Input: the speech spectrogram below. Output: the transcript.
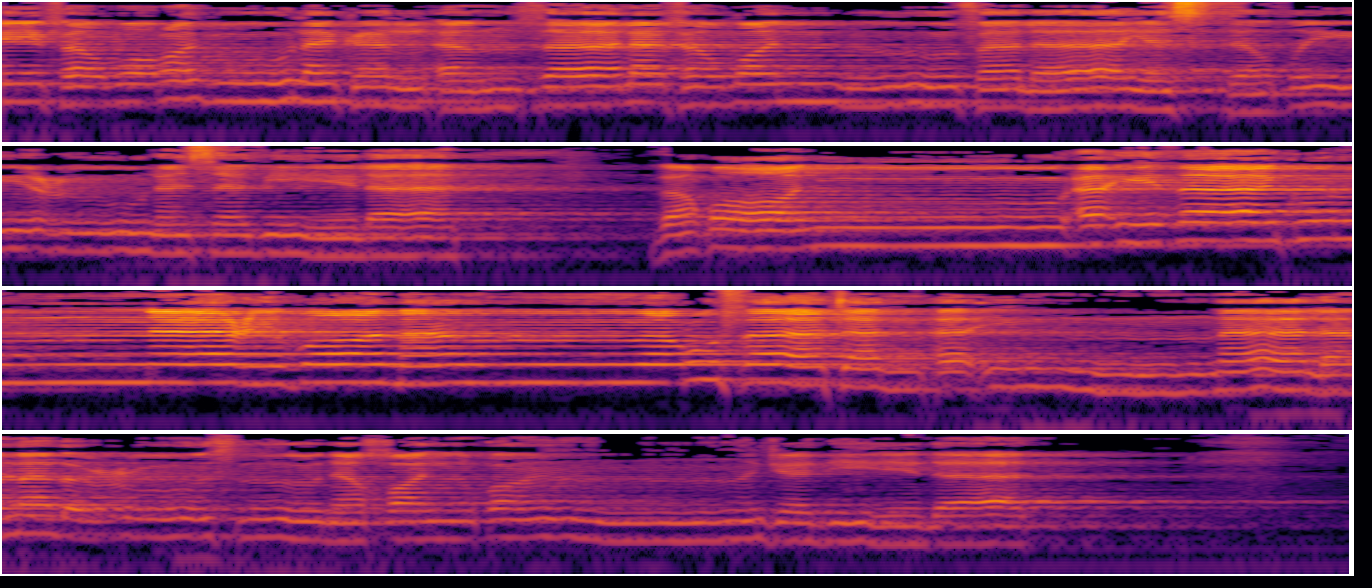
كيف ضربوا لك الأمثال فضلوا فلا يستطيعون سبيلا فقالوا أئذا كنا عظاما ورفاتا أئنا لمبعوثون خلقا جديدا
